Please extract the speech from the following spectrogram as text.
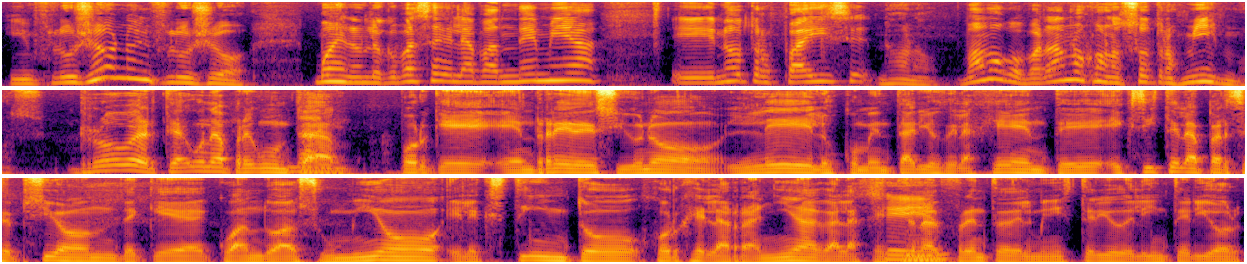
¿influyó o no influyó? Bueno, lo que pasa es que la pandemia eh, en otros países, no, no, vamos a compararnos con nosotros mismos. Robert, te hago una pregunta, Dale. porque en redes si uno lee los comentarios de la gente, existe la percepción de que cuando asumió el extinto Jorge Larrañaga la gestión Sí. al frente del Ministerio del Interior,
